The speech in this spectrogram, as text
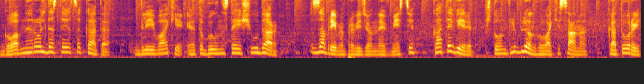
Главная роль достается Ката – для Иваки это был настоящий удар. За время, проведенное вместе, Ката верит, что он влюблен в Иваки-сана, который,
